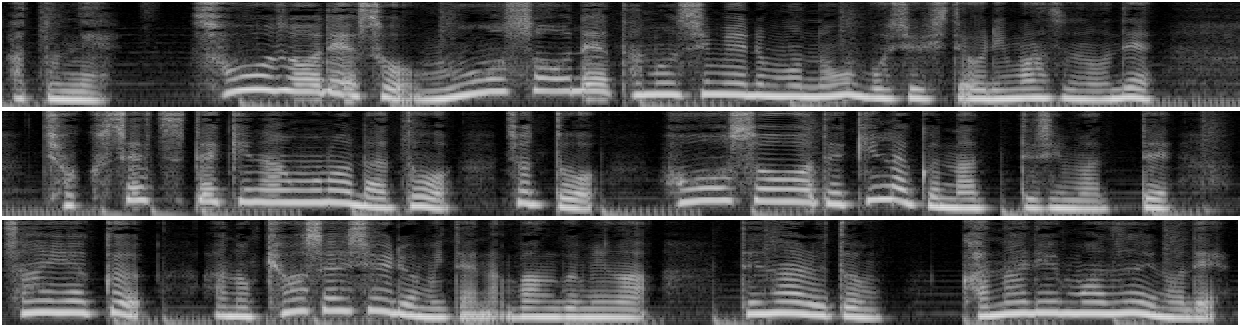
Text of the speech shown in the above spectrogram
あとね、想像で、そう、妄想で楽しめるものを募集しておりますので、直接的なものだと、ちょっと放送できなくなってしまって、最悪、あの、強制終了みたいな番組が、ってなると、かなりまずいので、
